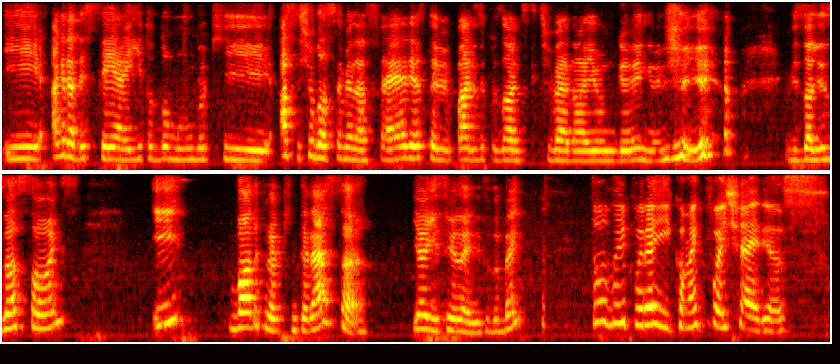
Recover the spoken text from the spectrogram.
E agradecer aí todo mundo que assistiu Blasfêmia nas férias, teve vários episódios que tiveram aí um ganho de visualizações. E bora para o que interessa? E aí, Sirlene, tudo bem? Tudo e por aí. Como é que foi de férias?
